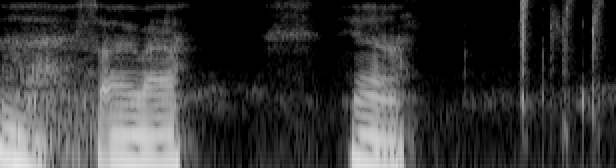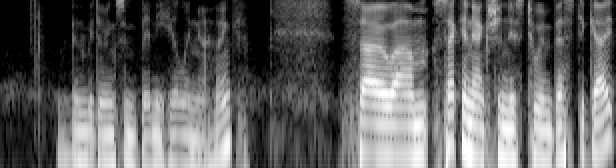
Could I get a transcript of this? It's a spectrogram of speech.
so uh, yeah. I'm going to be doing some Benny Hilling, I think. So, um, second action is to investigate.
